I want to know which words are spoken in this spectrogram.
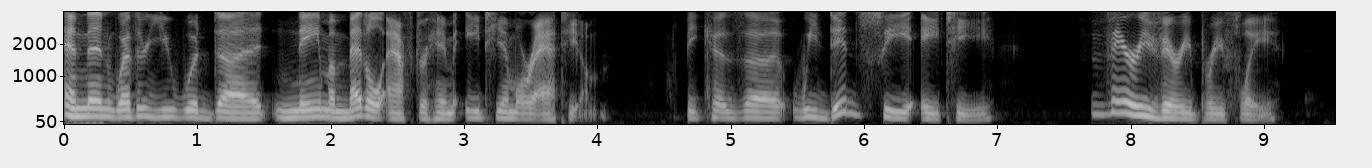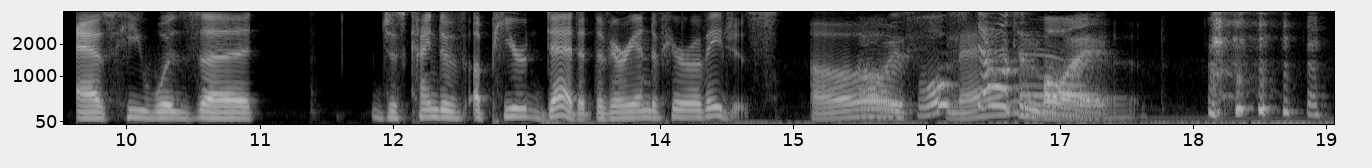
and then whether you would uh, name a medal after him atium or atium because uh, we did see at very very briefly as he was uh, just kind of appeared dead at the very end of hero of ages Oh, he's a little skeleton boy. Snap.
